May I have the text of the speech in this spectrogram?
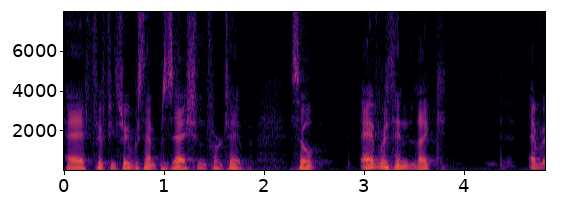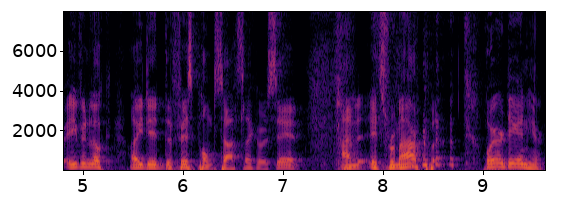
uh, 53% possession for Tip. So everything, like, every, even look, I did the fist pump stats, like I was saying, and it's remarkable. why aren't they in here?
